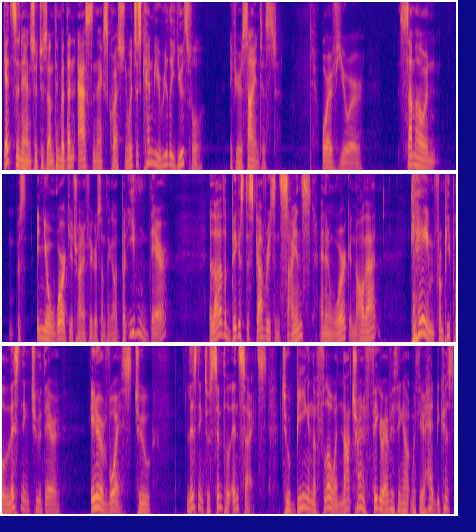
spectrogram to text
gets an answer to something, but then asks the next question, which just can be really useful if you're a scientist or if you're somehow in in your work you're trying to figure something out. But even there, a lot of the biggest discoveries in science and in work and all that came from people listening to their inner voice, to listening to simple insights, to being in the flow and not trying to figure everything out with your head because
